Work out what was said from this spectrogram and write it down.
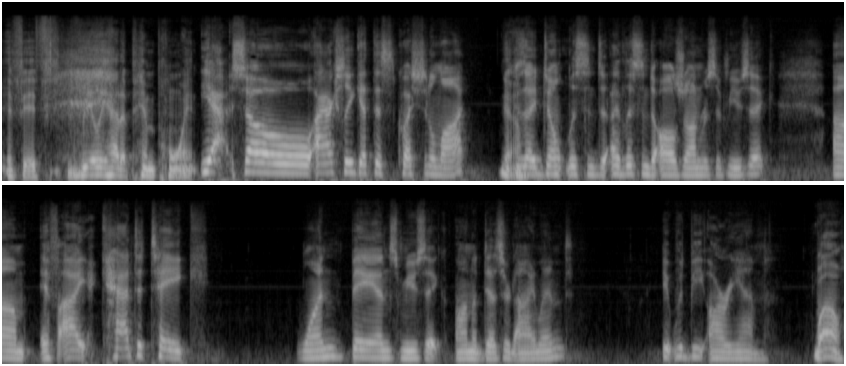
if if really had a pinpoint, Yeah, so I actually get this question a lot Yeah. because I don't listen to I listen to all genres of music. Um, if I had to take one band's music on a desert island, it would be REM. Wow,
